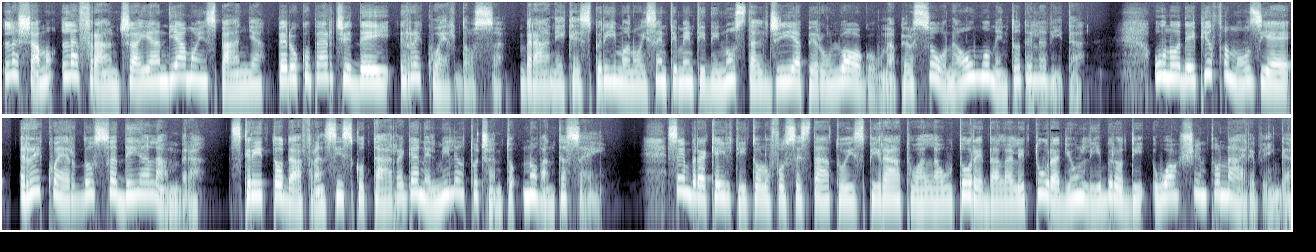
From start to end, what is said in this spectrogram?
Lasciamo la Francia e andiamo in Spagna per occuparci dei recuerdos, brani che esprimono i sentimenti di nostalgia per un luogo, una persona o un momento della vita. Uno dei più famosi è Recuerdos de Alhambra, scritto da Francisco Tarrega nel 1896. Sembra che il titolo fosse stato ispirato all'autore dalla lettura di un libro di Washington Irving,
